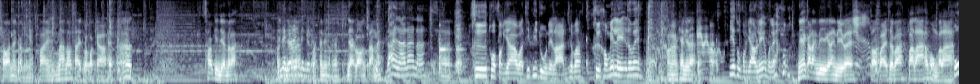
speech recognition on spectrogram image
ช้อนเนี่ยกับอย่างเงี้ยไปหน้าต้องใส่ถั่วฝักยาวให้อ่าชอบกินเย็นไหมล่ะ นิดนึงก็ได้นิดนึงก็ได้เอาแค่นี้ก่อนแล้วกันอยากลองตำไหมได้นะได้นะ ใช่คือถั่วฝักยาวอะที่พี่ดูในร้านใช่ปะคือเขาไม่เละนะเว้ยเอางั้นแค่นี้แหละ อ้าวพี่จะถั่วฝักยาวเละหมดแล้วเนี่ยกำลังดีกำลังดีเว้ยต่อไปใช่ปะปลาร้าครับผมปลาร้าโอ้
